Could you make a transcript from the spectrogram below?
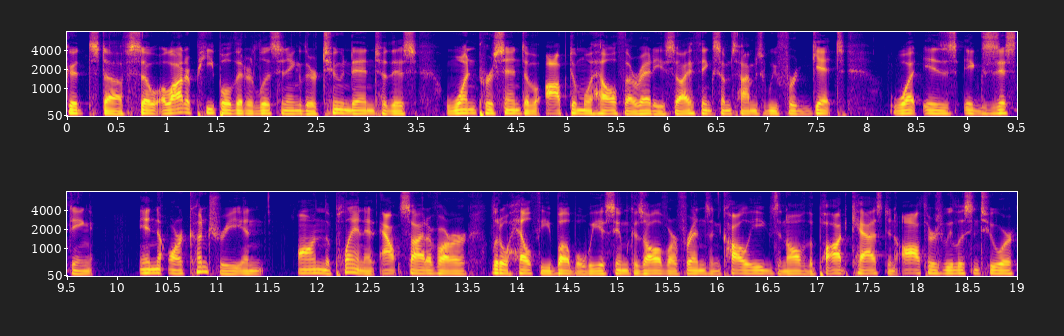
Good stuff. So, a lot of people that are listening, they're tuned in to this 1% of optimal health already. So, I think sometimes we forget what is existing in our country and on the planet outside of our little healthy bubble. We assume because all of our friends and colleagues and all of the podcasts and authors we listen to are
